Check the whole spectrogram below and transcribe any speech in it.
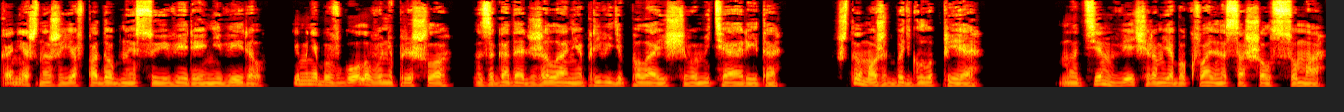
Конечно же, я в подобные суеверия не верил, и мне бы в голову не пришло загадать желание при виде пылающего метеорита. Что может быть глупее? Но тем вечером я буквально сошел с ума.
